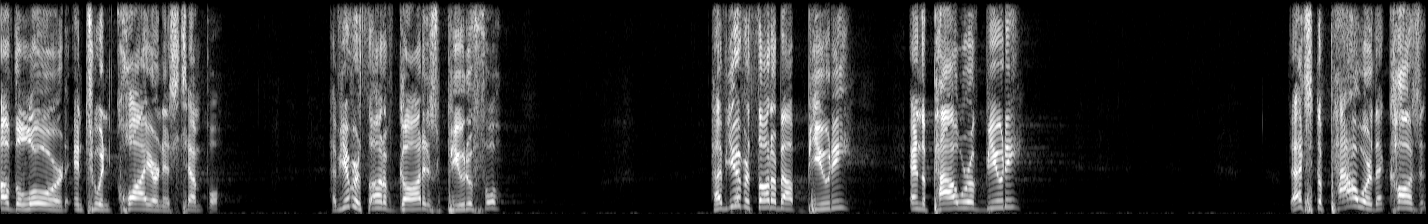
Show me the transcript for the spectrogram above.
of the Lord and to inquire in his temple. Have you ever thought of God as beautiful? Have you ever thought about beauty and the power of beauty? That's the power that causes,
